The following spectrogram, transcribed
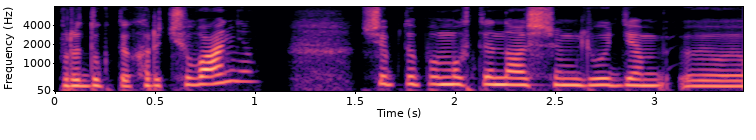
продукти харчування, щоб допомогти нашим людям. Е,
